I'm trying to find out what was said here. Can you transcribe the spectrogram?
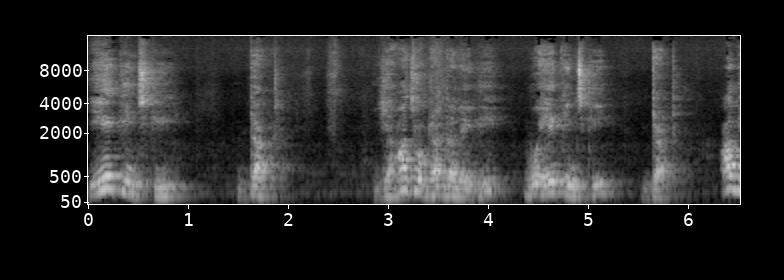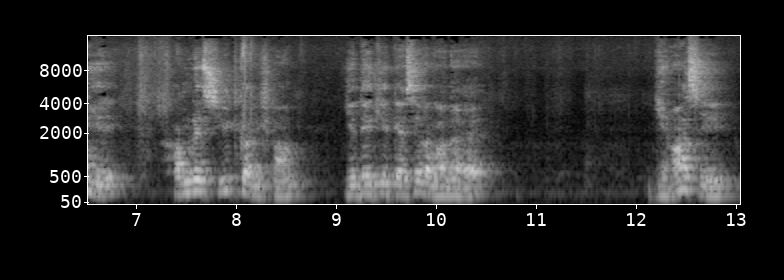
एक इंच की डट। यहाँ जो डट डलेगी, वो एक इंच की डट। अब ये हमने सीट का निशान, ये देखिए कैसे लगाना है। यहाँ से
